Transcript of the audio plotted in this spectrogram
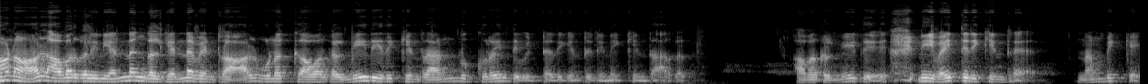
ஆனால் அவர்களின் எண்ணங்கள் என்னவென்றால் உனக்கு அவர்கள் மீது இருக்கின்ற அன்பு குறைந்து விட்டது என்று நினைக்கின்றார்கள். அவர்கள் மீது நீ வைத்திருக்கின்ற நம்பிக்கை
